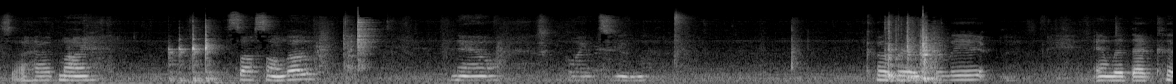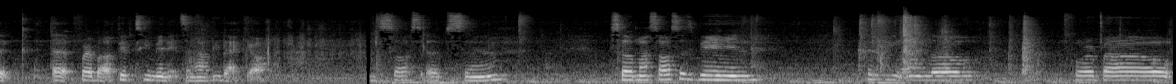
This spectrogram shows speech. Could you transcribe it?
So I have my sauce on low. Now going to cover the lid and let that cook up for about 15 minutes and I'll be back y'all. Sauce up soon. So my sauce has been cooking on low for about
